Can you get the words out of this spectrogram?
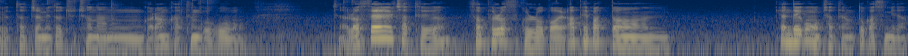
요 타점에서 추천하는 거랑 같은 거고 자, 러셀 차트, 서플러스 글로벌 앞에 봤던 현대공업 차트랑 똑같습니다.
